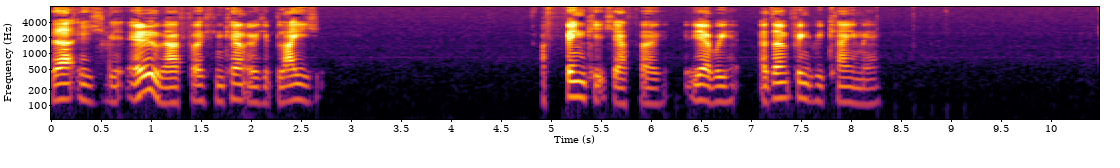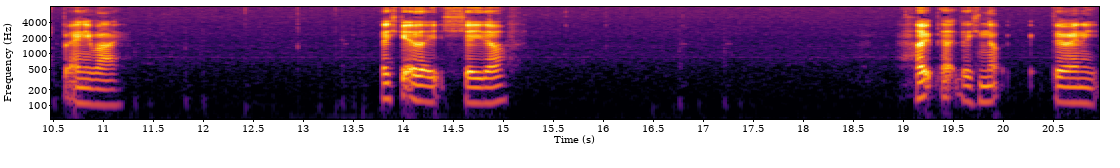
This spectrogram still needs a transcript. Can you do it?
that is the, ooh, our first encounter was a blaze. I think it's first, yeah, we, I don't think we came here. But anyway. Let's get the seed off. Hope that does not do any,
